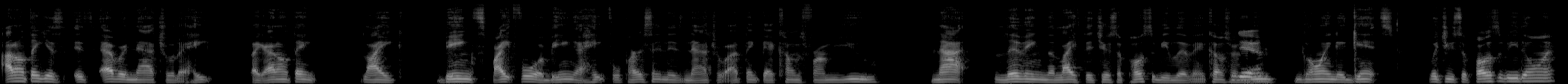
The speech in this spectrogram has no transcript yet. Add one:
I don't think it's it's ever natural to hate. Like I don't think like being spiteful or being a hateful person is natural. I think that comes from you not living the life that you're supposed to be living. It comes from yeah. you going against what you're supposed to be doing.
